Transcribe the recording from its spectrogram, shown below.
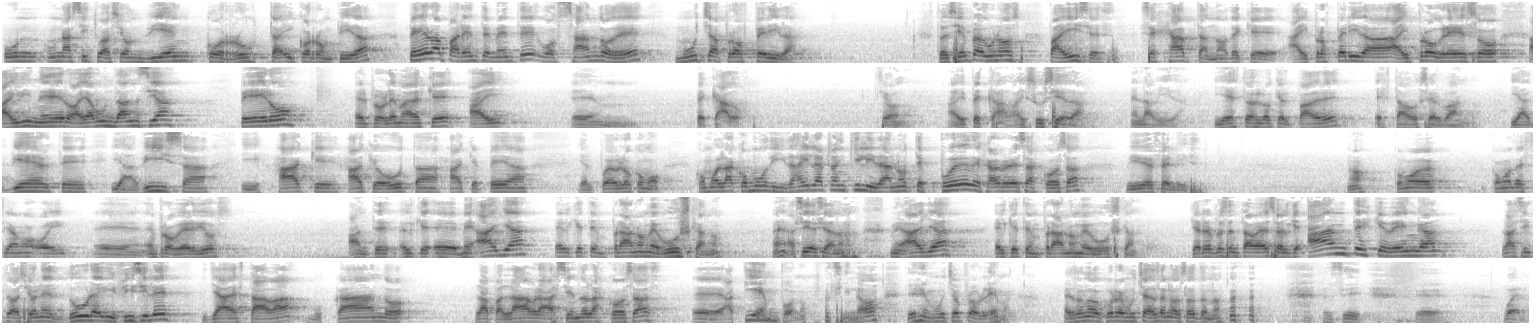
un, una situación bien corrupta y corrompida, pero aparentemente gozando de mucha prosperidad. Entonces siempre algunos países se jactan ¿no? de que hay prosperidad, hay progreso, hay dinero, hay abundancia, Pero el problema es que hay eh, pecado. ¿Sí o no? Hay pecado, hay suciedad en la vida. Y esto es lo que el Padre está observando. Y advierte, y avisa, y jaque, jaque uta, jaque pea. Y el pueblo como, como la comodidad y la tranquilidad no te puede dejar ver esas cosas, vive feliz. ¿No? Como, como decíamos hoy eh, en Proverbios, antes, el que eh, me halla, el que temprano me busca, ¿no? ¿Eh? Así decía, ¿no? Me halla, el que temprano me busca. ¿Qué representaba eso? El que antes que vengan las situaciones duras y difíciles, ya estaba buscando la palabra, haciendo las cosas eh, a tiempo, ¿no? Si no, tiene muchos problemas. Eso nos ocurre muchas veces a nosotros, ¿no? sí. Eh, bueno,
